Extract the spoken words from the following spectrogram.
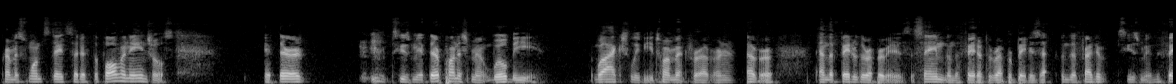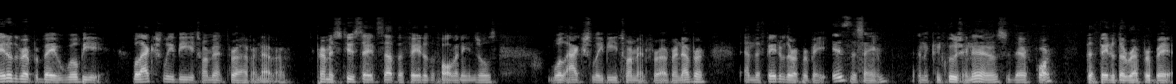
Premise one states that if the fallen angels, if their, excuse me, if their punishment will be, will actually be torment forever and ever, and the fate of the reprobate is the same, then the fate of the reprobate is, the fate of, excuse me, the fate of the reprobate will be will actually be torment forever and ever. Premise 2 states that the fate of the fallen angels will actually be torment forever and ever, and the fate of the reprobate is the same, and the conclusion is, therefore, the fate of the reprobate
